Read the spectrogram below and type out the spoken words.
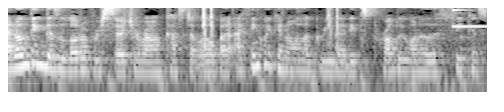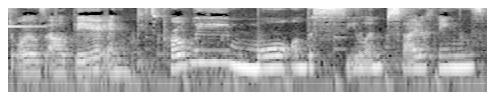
I don't think there's a lot of research around castor oil, but I think we can all agree that it's probably one of the thickest oils out there and it's probably more on the sealant side of things.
